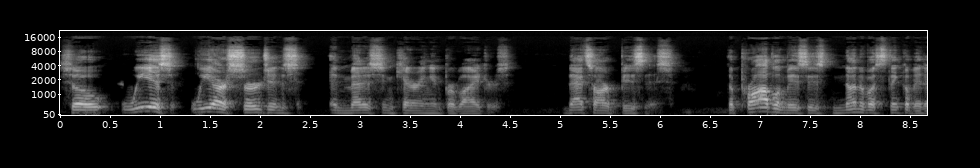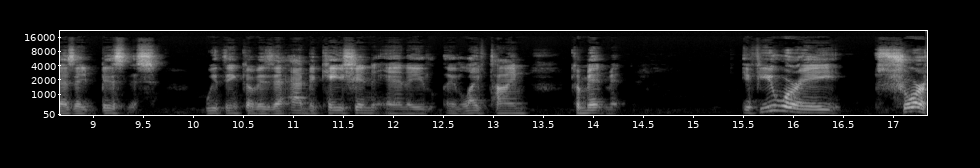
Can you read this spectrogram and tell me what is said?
So we as we are surgeons and medicine caring and providers. That's our business. The problem is is none of us think of it as a business. We think of it as an advocation and a, a lifetime commitment. If you were a shore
